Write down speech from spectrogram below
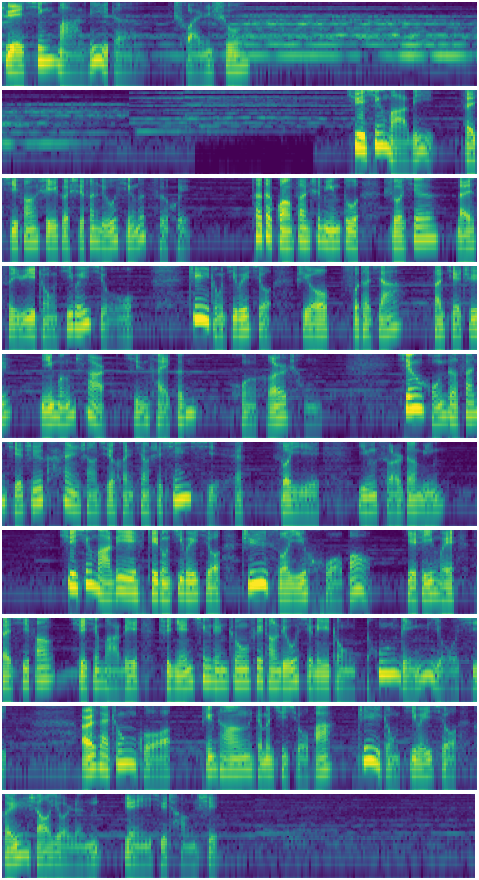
血腥玛丽的传说。血腥玛丽在西方是一个十分流行的词汇，它的广泛知名度首先来自于一种鸡尾酒，这种鸡尾酒是由伏特加、番茄汁、柠檬片、芹菜根混合而成。鲜红的番茄汁看上去很像是鲜血，所以因此而得名。血腥玛丽这种鸡尾酒之所以火爆，也是因为在西方，血腥玛丽是年轻人中非常流行的一种通灵游戏，而在中国，平常人们去酒吧，这种鸡尾酒很少有人愿意去尝试。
